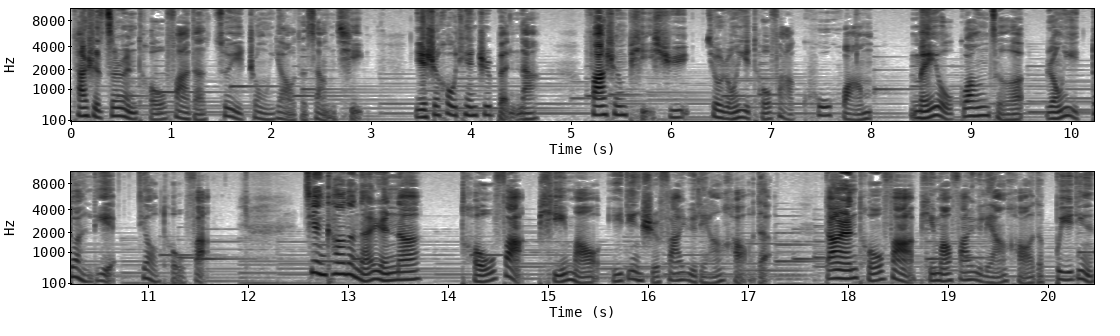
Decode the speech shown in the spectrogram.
它是滋润头发的最重要的脏器，也是后天之本呐。发生脾虚就容易头发枯黄，没有光泽，容易断裂掉头发。健康的男人呢，头发皮毛一定是发育良好的。当然，头发皮毛发育良好的不一定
